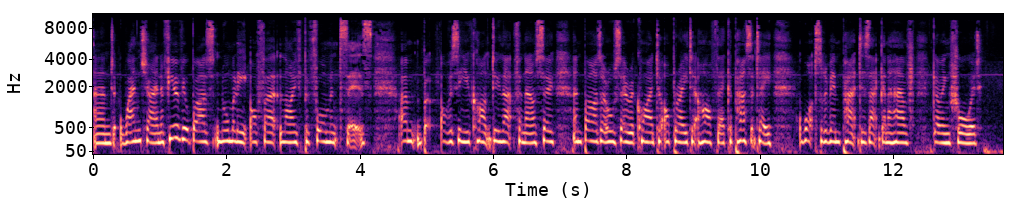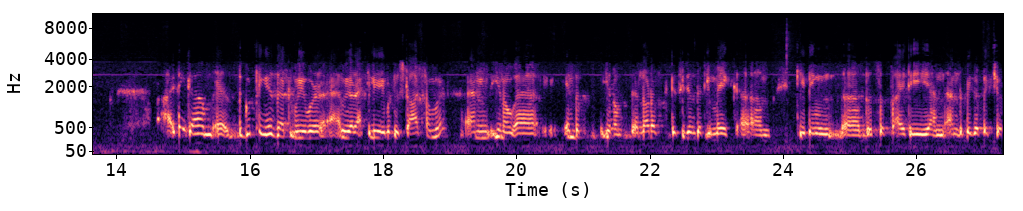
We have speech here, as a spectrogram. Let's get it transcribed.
and Wan Chai, and a few of your bars normally offer live performances, um, but obviously you can't do that for now. So, and bars are also required to operate at half their capacity. What sort of impact is that going to have going forward? I think um, uh, the good thing is that we were uh, we are actually able to start somewhere, and you know, uh, in the you know, a lot of decisions that you make, um, keeping uh, the society and, and the bigger picture.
